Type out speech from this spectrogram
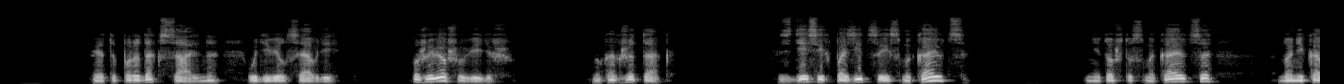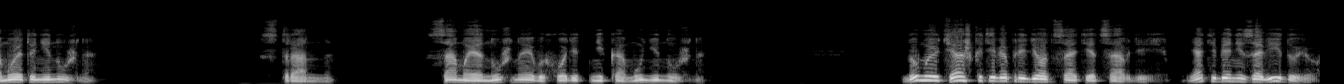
— Это парадоксально, — удивился Авдий. — Поживешь — увидишь. — Но как же так? Здесь их позиции смыкаются? — не то что смыкаются, но никому это не нужно. Странно. Самое нужное, выходит, никому не нужно. Думаю, тяжко тебе придется, отец Авдий. Я тебе не завидую,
